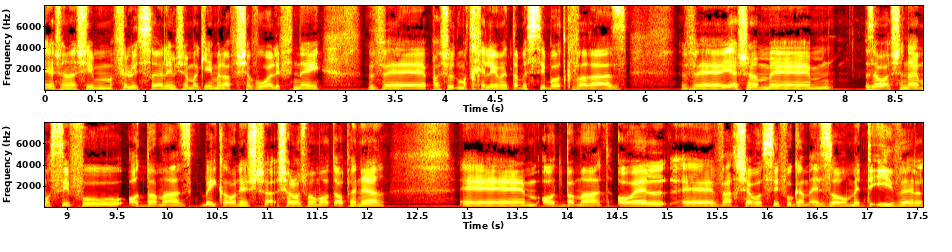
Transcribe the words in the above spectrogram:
יש אנשים, אפילו ישראלים שמגיעים אליו שבוע לפני, ופשוט מתחילים את המסיבות כבר אז, ויש שם, אה, זהו, השנה הם הוסיפו עוד במה, אז בעיקרון יש שלוש במות אופנר. עוד במת אוהל, אה, ועכשיו הוסיפו גם אזור מדאיבל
